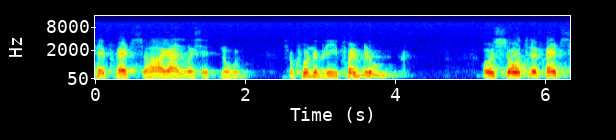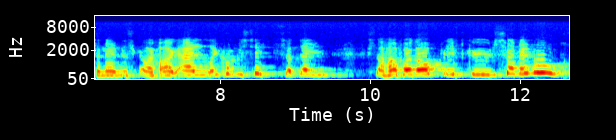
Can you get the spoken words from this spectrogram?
tilfreds har jeg aldri sett noen som kunne bli på en blunk. Og så tilfredse mennesker har aldri kunnet sett som deg som har fått opplevd Gud som en mor.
